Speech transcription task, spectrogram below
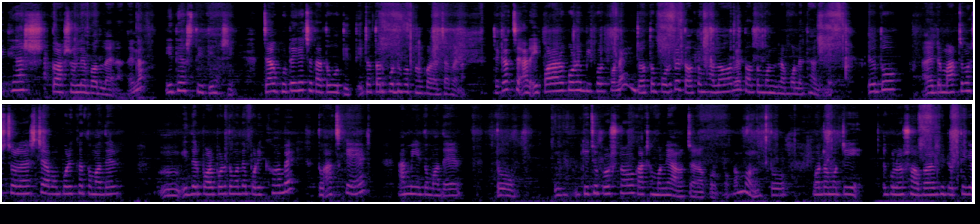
ইতিহাস তো আসলে বদলায় না, তাই না? ইতিহাস তো ইতিহাসই। যা ঘটে গেছে তা তো অতীত, এটা তো আর পরিবর্তন করা যাবে না, ঠিক আছে? আর এই পড়ার কোনো বিকল্প নেই, যত পড়বে তত ভালো হবে, তত মনে মনে থাকবে। যেহেতু এটা মার্চ মাস চলে আসছে এবং পরীক্ষা তোমাদের ঈদের পর পরে তোমাদের পরীক্ষা হবে, তো আজকে আমি তোমাদের, তো কিছু প্রশ্ন কাঠামো নিয়ে আলোচনা করব, কেমন? তো মোটামুটি এগুলো সবার ভিতর থেকে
